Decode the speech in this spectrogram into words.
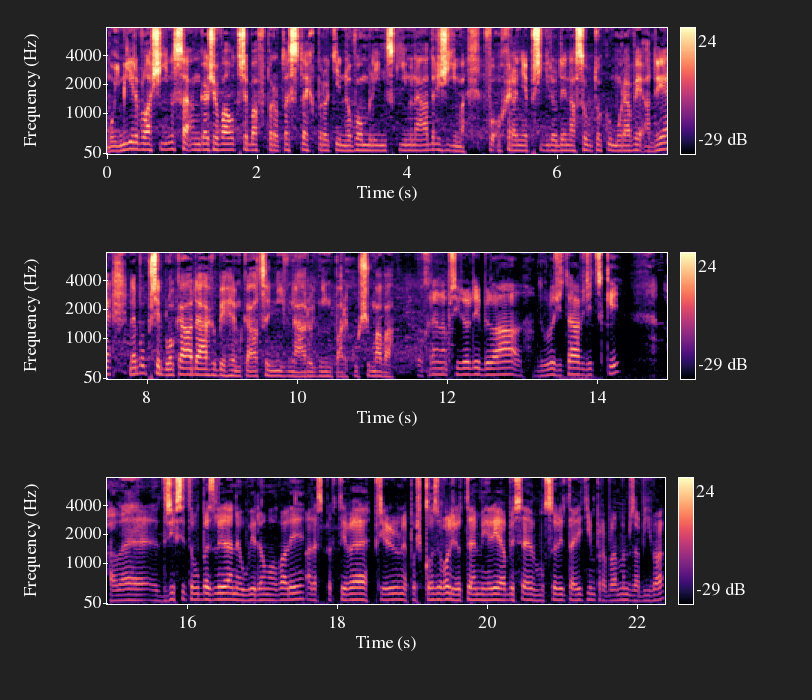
Můj mír Vlašín se angažoval třeba v protestech proti novomlínským nádržím, v ochraně přírody na soutoku Moravy a Die nebo při blokádách během kácení v Národním parku Šumava. Ochrana přírody byla důležitá vždycky, ale dřív si to vůbec lidé neuvědomovali a respektive přírodu nepoškozovali do té míry, aby se museli tady tím problémem zabývat.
